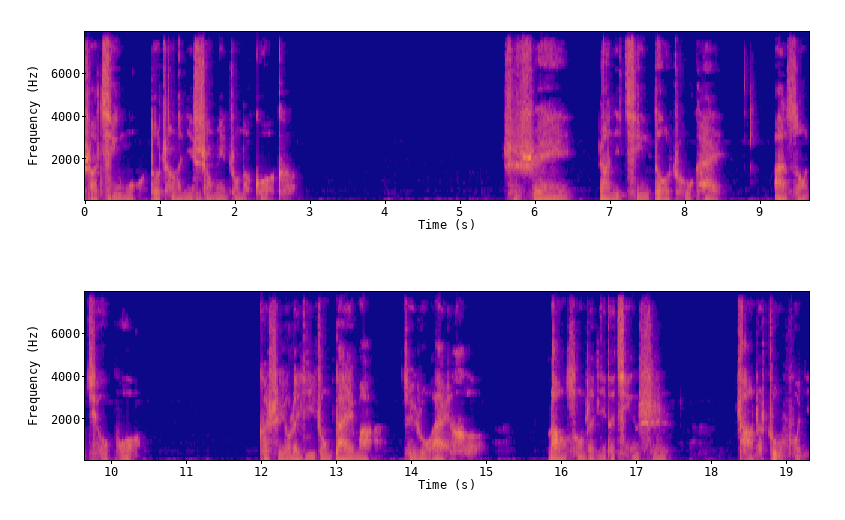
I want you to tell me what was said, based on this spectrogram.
少倾慕都成了你生命中的过客。是谁让你情窦初开，暗送秋波？可是有了意中白马坠入爱河，朗诵着你的情诗，唱着祝福你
